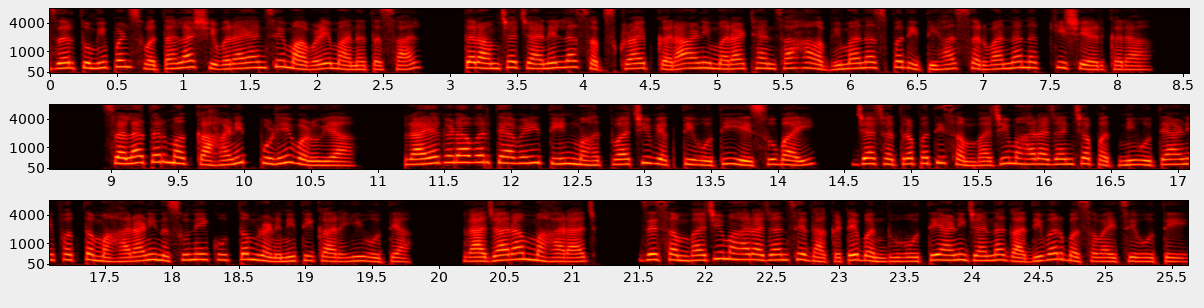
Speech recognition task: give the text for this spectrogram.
जर तुम्ही पण स्वतःला शिवरायांचे मावळे मानत असाल तर आमच्या चॅनेलला सबस्क्राईब करा आणि मराठ्यांचा हा अभिमानास्पद इतिहास सर्वांना नक्की शेअर करा. चला तर मग कहाणीत पुढे वळूया. रायगडावर त्यावेळी तीन महत्त्वाची व्यक्ती होती येसुबाई ज्या छत्रपती संभाजी महाराजांच्या पत्नी होत्या आणि फक्त महाराणी नसून एक उत्तम रणनीतिकारही होत्या. राजाराम महाराज जे संभाजी महाराजांचे धाकटे बंधू होते आणि ज्यांना गादीवर बसवायचे होते.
